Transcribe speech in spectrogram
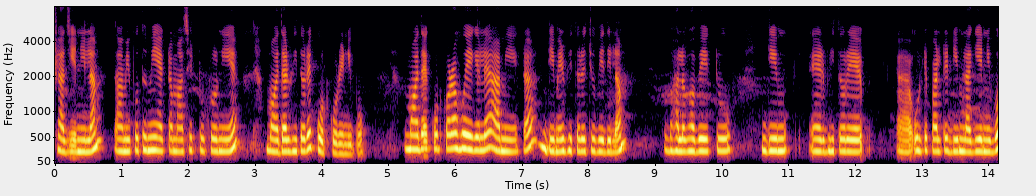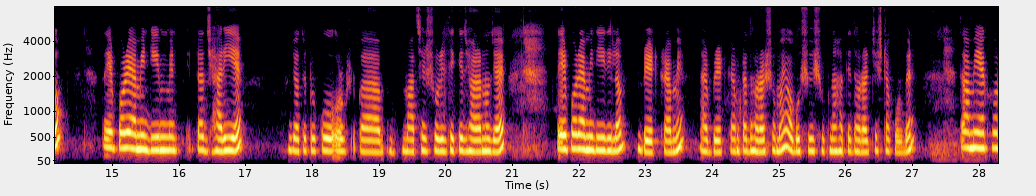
সাজিয়ে নিলাম। তা আমি প্রথমেই একটা মাছের টুকরো নিয়ে ময়দার ভিতরে কোট করে নিব। ময়দায় কোট করা হয়ে গেলে আমি একটা ডিমের ভিতরে চুবিয়ে দিলাম। ভালোভাবে একটু ডিম এর ভিতরে উল্টে পাল্টে ডিম লাগিয়ে নিব। তো এরপরে আমি ডিমটা ঝারিয়ে যতটুকু ওর মাছের শরীর থেকে ঝরানো যায়। তো এরপরে আমি দিয়ে দিলাম ব্রেড ক্রামে আর ব্রেড ক্রামটা ধরার সময় অবশ্যই শুকনো হাতে ধরার চেষ্টা করবেন। তো আমি এখন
